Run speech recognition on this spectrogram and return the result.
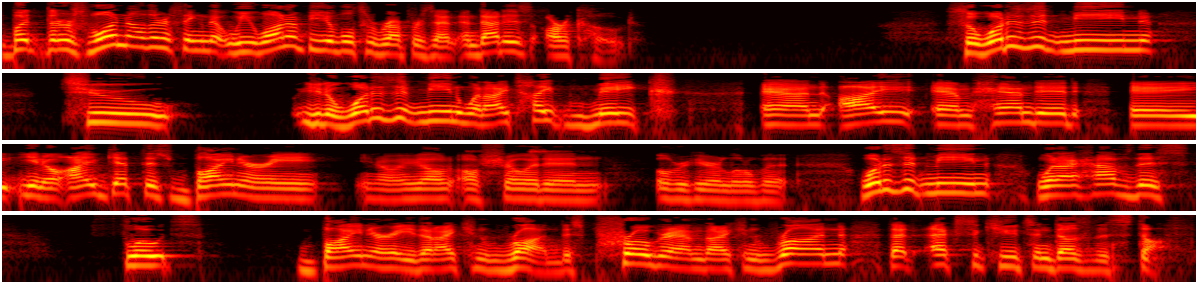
but there's one other thing that we want to be able to represent, and that is our code. So what does it mean to, you know, what does it mean when I type make and I am handed a, you know, I get this binary, you know, I'll, I'll show it in over here a little bit. What does it mean when I have this floats binary that I can run, this program that I can run that executes and does this stuff?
